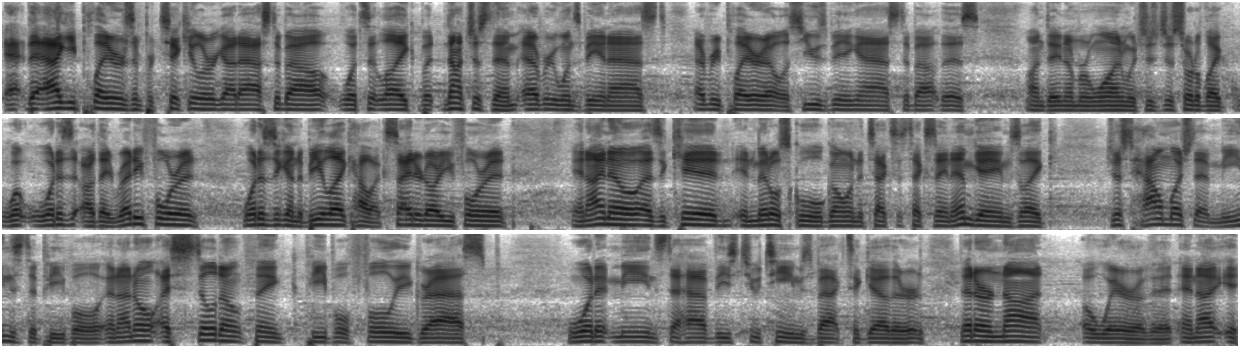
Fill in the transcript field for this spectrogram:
the Aggie players in particular got asked about what's it like, but not just them. Everyone's being asked. Every player at LSU's being asked about this on day number one, which is just sort of like, what what is? It? Are they ready for it? What is it going to be like? How excited are you for it? And I know as a kid in middle school going to Texas Texas A&M games, like just how much that means to people. And I don't, I still don't think people fully grasp what it means to have these two teams back together that are not aware of it. And I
